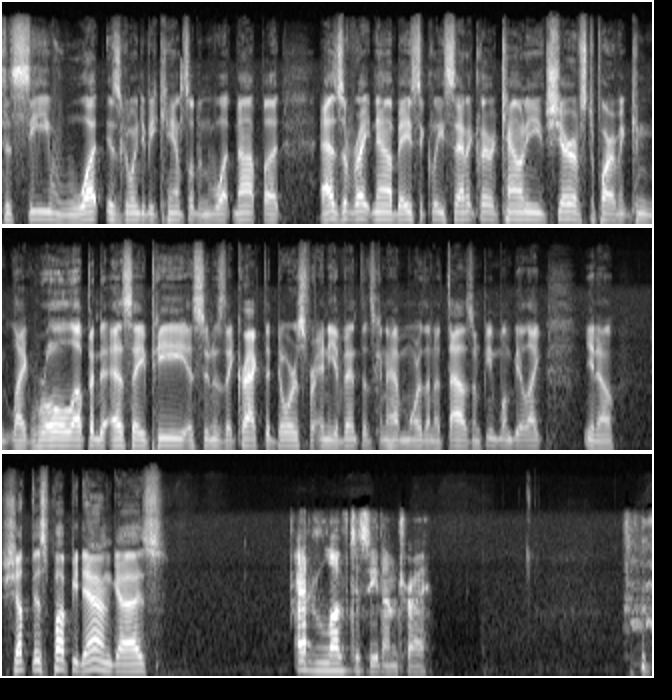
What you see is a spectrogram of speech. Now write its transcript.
to see what is going to be canceled and what not but as of right now basically santa clara county sheriff's department can like roll up into sap as soon as they crack the doors for any event that's going to have more than a thousand people and be like you know shut this puppy down guys I'd love to see them try. like,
